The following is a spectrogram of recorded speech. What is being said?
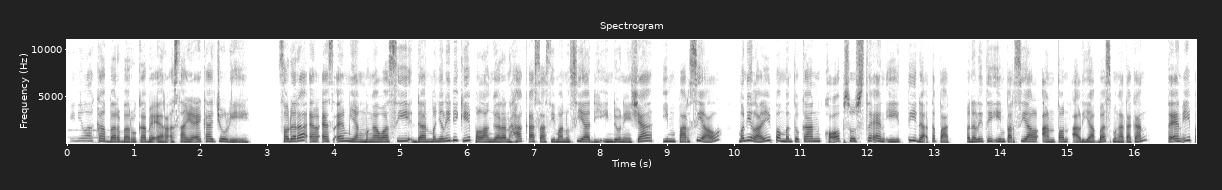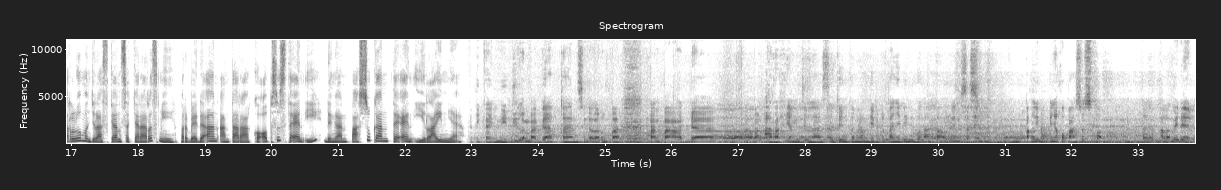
Inilah kabar baru KBR, saya Eka Juli. Saudara LSM yang mengawasi dan menyelidiki pelanggaran hak asasi manusia di Indonesia, imparsial, menilai pembentukan Koopsus TNI tidak tepat. Peneliti imparsial Anton Aliabas mengatakan, TNI perlu menjelaskan secara resmi perbedaan antara Koopsus TNI dengan pasukan TNI lainnya. Ketika ini dilembagakan segala rupa tanpa ada apa, arah yang jelas, itu yang kemudian menjadi pertanyaan ini buat apa organisasinya? Panglima punya Kopassus kok. Apa bedanya?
